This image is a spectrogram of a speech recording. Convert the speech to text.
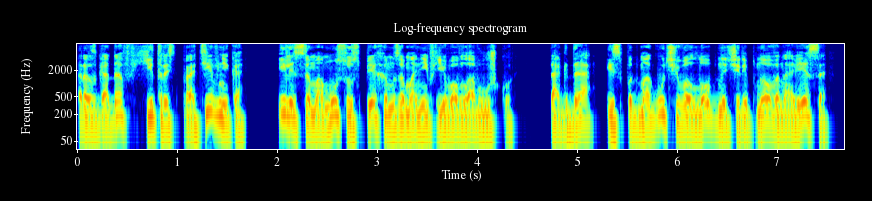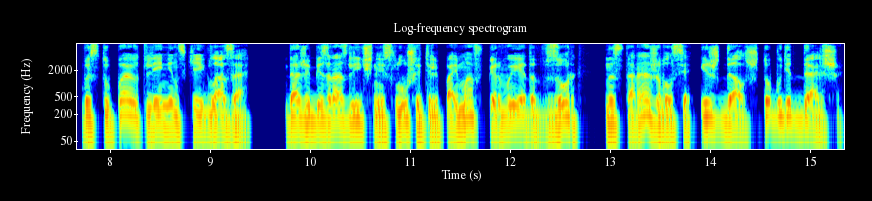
разгадав хитрость противника или самому с успехом заманив его в ловушку. Тогда из-под могучего лобно-черепного навеса выступают ленинские глаза. Даже безразличный слушатель, поймав впервые этот взор, настораживался и ждал, что будет дальше.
